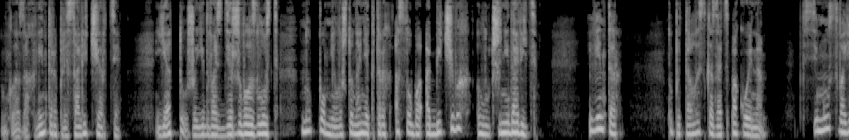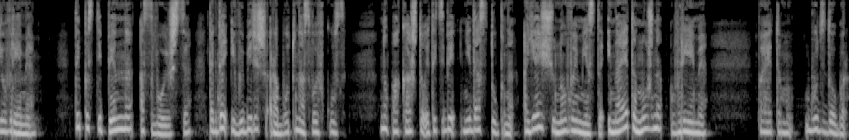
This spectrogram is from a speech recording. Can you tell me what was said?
В глазах Винтера плясали черти. Я тоже едва сдерживала злость, но помнила, что на некоторых особо обидчивых лучше не давить. «Винтер», — попыталась сказать спокойно, — «всему свое время. Ты постепенно освоишься, тогда и выберешь работу на свой вкус. Но пока что это тебе недоступно, а я ищу новое место, и на это нужно время. Поэтому будь добр,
